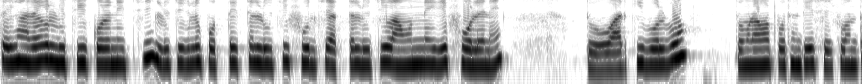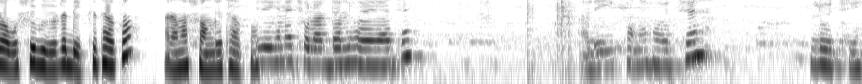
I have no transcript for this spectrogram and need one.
তো এখানে দেখো লুচি করে নিচ্ছি। লুচিগুলো প্রত্যেকটা লুচি ফুলছে, একটা লুচিও এমন নেই যে ফোলে নে তো আর কি বলব? তোমরা আমার প্রথম থেকে শেষ পর্যন্ত অবশ্যই ভিডিওটা দেখতে থাকো আর আমার সঙ্গে থাকো। এখানে ছোলার ডাল হয়ে গেছে। আর এইখানে হয়েছে লুচি।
